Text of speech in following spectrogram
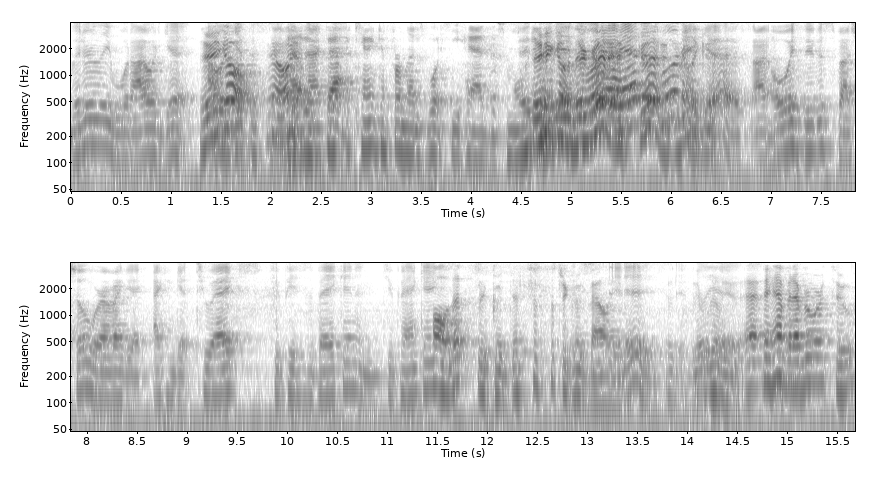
literally what I would get. There I you would go. get the same Yeah, oh, yeah. Exact that. I thing. can confirm that is what he had this morning. There you go. is They're what good. I It's had good. this It's morning. really good. Yes, I always do the special wherever I get. I can get two eggs, two pieces of bacon, and two pancakes. Oh, that's a good. That's just such a good It's- value. It is. It's it really, uh, is. They have it everywhere too.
